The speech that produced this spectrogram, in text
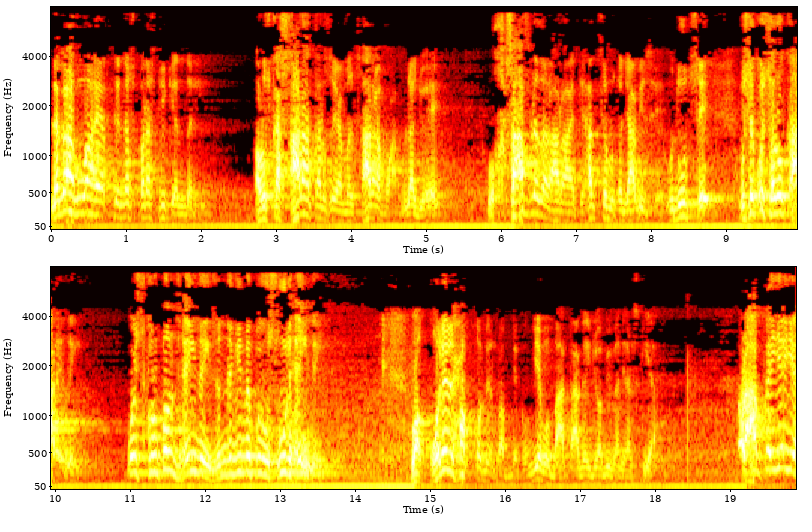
لگا ہوا ہے اپنے نس پرستی کے اندر ہی۔ اور اس کا سارا طرز عمل، سارا معاملہ جو ہے، وہ صاف نظر آ رہا ہے کہ حد سے متجاوز ہے، حدود سے۔ اسے کوئی سروکار ہی نہیں، کوئی اسکروپلز ہے ہی نہیں، زندگی میں کوئی اصول ہے ہی نہیں۔ وہ کول الحق کو میرے رب دیکھوں یہ وہ بات آ گئی جو ابھی میں نے ارض کیا۔ اور آپ کہیے، یہ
